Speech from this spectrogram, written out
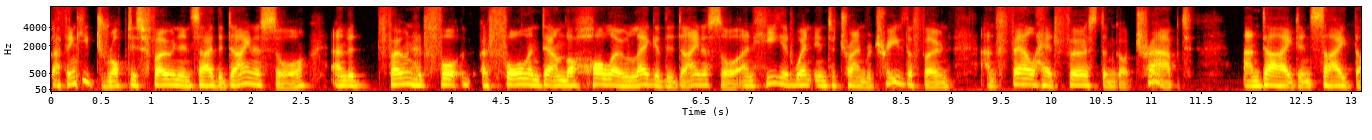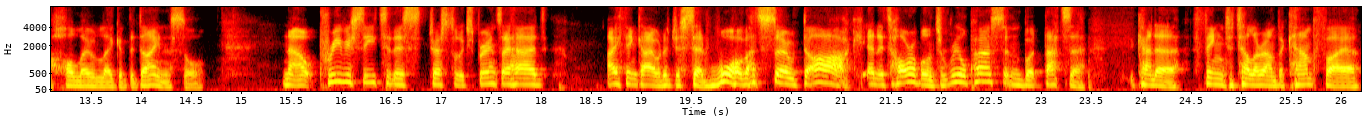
I think he dropped his phone inside the dinosaur, and the phone had, fa- had fallen down the hollow leg of the dinosaur, and he had went in to try and retrieve the phone and fell head first and got trapped and died inside the hollow leg of the dinosaur. Now, previously to this stressful experience I had, I think I would have just said, "Whoa, that's so dark and it's horrible. and It's a real person, but that's a kind of thing to tell around the campfire."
